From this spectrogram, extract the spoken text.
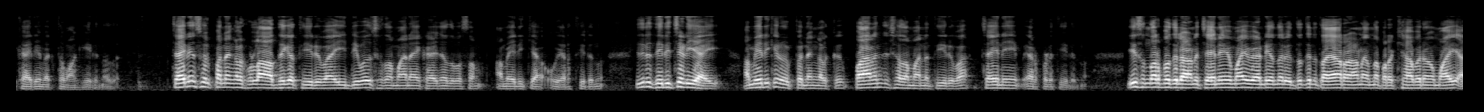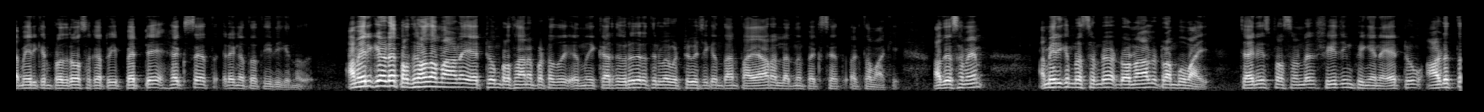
ഇക്കാര്യം വ്യക്തമാക്കിയിരുന്നത്. ചൈനീസ് ഉൽപ്പന്നങ്ങൾക്കുള്ള അധിക തീരുവ ഇരുപത് ശതമാനമായി കഴിഞ്ഞ ദിവസം അമേരിക്ക ഉയർത്തിയിരുന്നു. ഇതിന് തിരിച്ചടിയായി അമേരിക്കൻ ഉൽപ്പന്നങ്ങൾക്ക് പതിനഞ്ച് ശതമാനം തീരുവ ചൈനയും ഏർപ്പെടുത്തിയിരുന്നു. ഈ സന്ദർഭത്തിലാണ് ചൈനയുമായി വേണ്ടിയെന്ന യുദ്ധത്തിന് തയ്യാറാണ് എന്ന പ്രഖ്യാപനവുമായി അമേരിക്കൻ പ്രതിരോധ സെക്രട്ടറി പെറ്റെ ഹെക്സേത്ത് രംഗത്തെത്തിയിരിക്കുന്നത്. അമേരിക്കയുടെ പ്രതിരോധമാണ് ഏറ്റവും പ്രധാനപ്പെട്ടത് എന്ന് ഇക്കാര്യത്തിൽ ഒരു തരത്തിലുള്ള വിട്ടുവീഴ്ചയ്ക്കും താൻ തയ്യാറല്ലെന്നും ഹെക്സേത്ത് വ്യക്തമാക്കി. അതേസമയം അമേരിക്കൻ പ്രസിഡന്റ് ഡൊണാൾഡ് ട്രംപുമായി ചൈനീസ് പ്രസിഡന്റ് ഷീ ജിങ് പിങ്ങിന് ഏറ്റവും അടുത്ത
